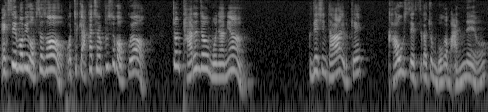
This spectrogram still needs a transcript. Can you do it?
x의 범위가 없어서 어떻게 아까처럼 풀 수가 없고요. 좀 다른 점은 뭐냐면 그 대신 다 이렇게 가우스 x가 좀 뭐가 많네요.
